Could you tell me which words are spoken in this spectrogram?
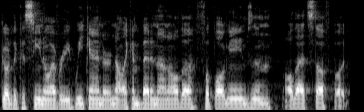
go to the casino every weekend, or not like I'm betting on all the football games and all that stuff. But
